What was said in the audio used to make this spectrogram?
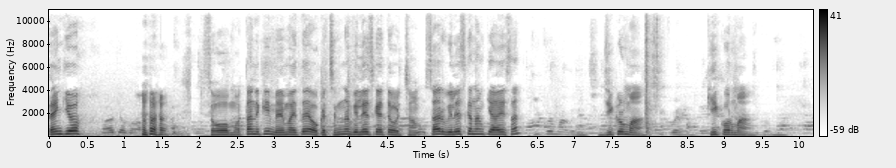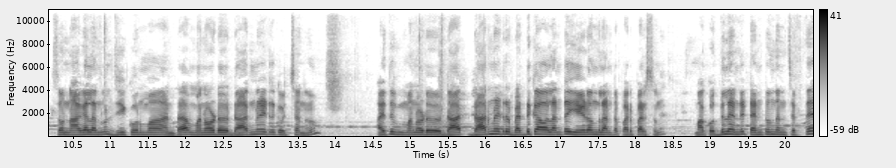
థ్యాంక్ యూ సో మొత్తానికి మేమైతే ఒక చిన్న విలేజ్కి అయితే వచ్చాం. సార్ విలేజ్ కా నామ్ క్యా హై సార్ జీకుర్మా కీ కోర్మా సో నాగాలాండ్లో జీ కోర్మా అంట. మనోడు డార్మినేటర్కి వచ్చాను. అయితే మనోడు డార్ డార్మినేటర్ బెడ్ కావాలంటే ఏడు వందలు అంట పర్ పర్సన్ మాకు వద్దులేండి టెంట్ ఉందని చెప్తే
